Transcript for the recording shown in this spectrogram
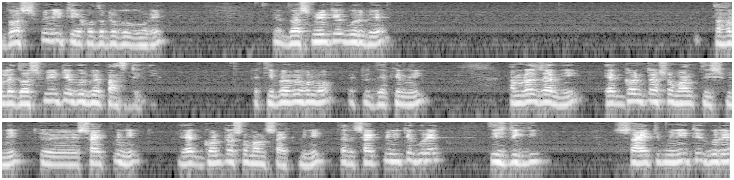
দশ মিনিটে কতটুকু ঘুরে? দশ মিনিটে ঘুরবে, তাহলে দশ মিনিটে ঘুরবে পাঁচ ডিগ্রি। এটা কীভাবে হলো একটু দেখে নেই। আমরা জানি এক ঘণ্টা সমান ত্রিশ মিনিট ষাট মিনিট, এক ঘণ্টা সমান ষাট মিনিট, তাহলে ষাট মিনিটে ঘুরে ত্রিশ ডিগ্রি। ষাট মিনিটে ঘুরে,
